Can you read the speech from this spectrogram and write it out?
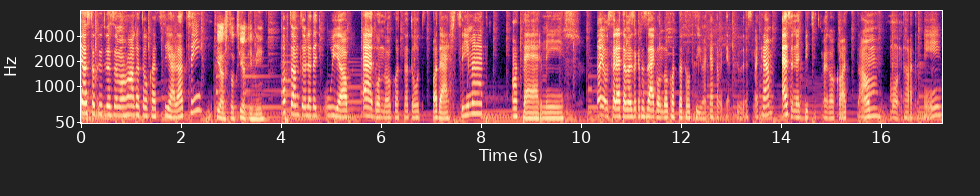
Sziasztok, üdvözlöm a hallgatókat, szia Laci! Sziasztok, szia Timi! Kaptam tőled egy újabb elgondolkodtató adás címet, a termés. Nagyon szeretem ezeket az elgondolkodtató címeket, amiket küldesz nekem. Ezen egy picit megakadtam, mondhatni,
